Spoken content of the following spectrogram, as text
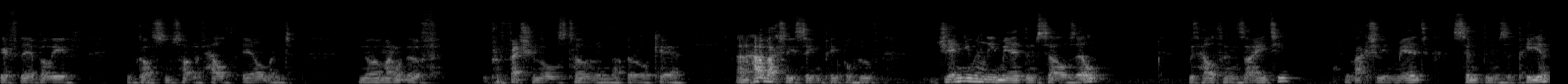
if they believe they've got some sort of health ailment. No amount of professionals telling them that they're okay. And I have actually seen people who've genuinely made themselves ill with health anxiety, who've actually made symptoms appear,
